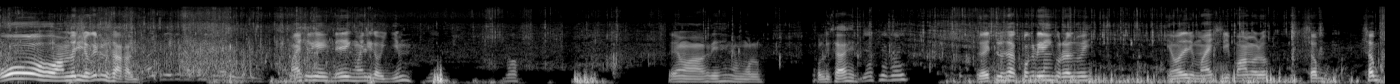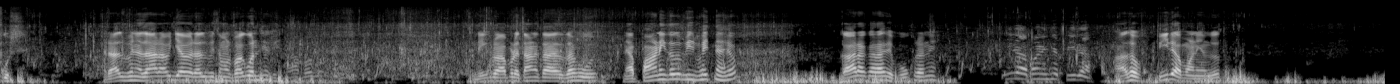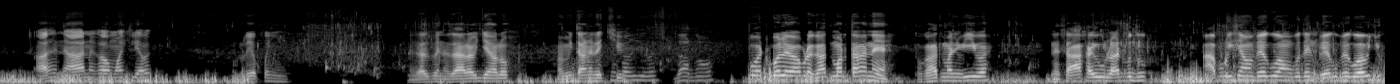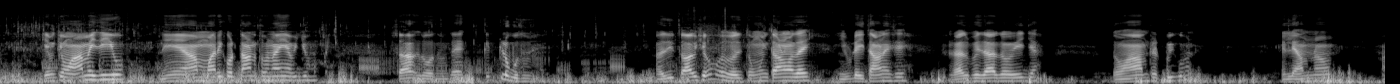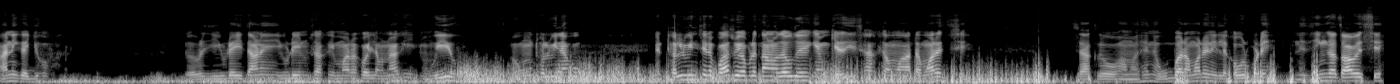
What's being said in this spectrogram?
ઓહો, આમ લો કેટલું શાક આવ્યું માછલી દરેક માછલી આવી ગઈ એમ. જો એમાં આગળ છે ને ઓલું ઓલી થાય તો એટલું શાક પકડી નાખ્યું રાજભાઈ. એમાં બધી માછલી પામેલો સબ સબ કુશ રાજભાઈના દાર આવી જાવે રાજભાઈ તમારે ભાગવાનું છે કે? નીકળો આપણે તાણે તારે રહું ને આ પાણી તો બીજ ભાઈ ના છે કારા કારા છે ભૂખરા ને. હા તો પીરા પાણી એમ તો. આ છે ને આને ખાવા માછલી આવે. લે પણ રાજભાઈના દાર આવી જાય હાલો. અમે તાણે રાખીએ. દાર જોવો. પોટ બોલે આપણે ઘાત મારતા હા ને, તો ઘાત મારી વીવા ને શાક આવ્યું, લાટ બધું. આપણું છે આમાં ભેગું આમ બધાને ભેગું ભેગું આવી ગયું. કેમ કે હું આમે જઈ ને આમ મારી કોઈ તાણ તો નહીં આવી ગયું શાક જો તમે કેટલું બધું છે. હજી તો આવશે હજી તો હું તાણવા જાય. ઈવડે તાણે છે. રાજભાઈ દાદો એ જા તો આમ ઠેઠ પીગો ને. એટલે આમને આમ આની કહી જુઓ તો હવે ઈવડે તાણે ઈવડેનું શાક મારા ખોઈલામાં નાખી હું એવું હું ઠલવી નાખું. ને ઠલવીને છે ને પાછું આપણે તાણો જવું જોઈએ, કેમ કે હજી શાક આમાં આટા મારે જ છે. શાક તો આમાં છે ને ઉબારા મારે ને એટલે ખબર પડે. ને ઝીંગા તો આવે જ છે.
